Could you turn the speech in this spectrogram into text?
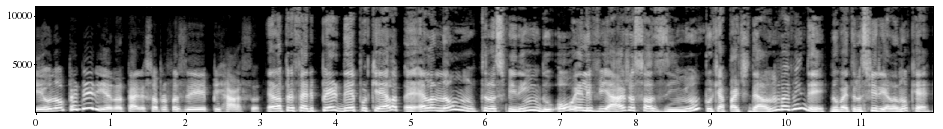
Eu não perderia, Natália, só para fazer pirraça. Ela prefere perder porque ela, é, ela não transferindo, ou ele viaja sozinho, porque a parte dela não vai vender, não vai transferir, ela não quer.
